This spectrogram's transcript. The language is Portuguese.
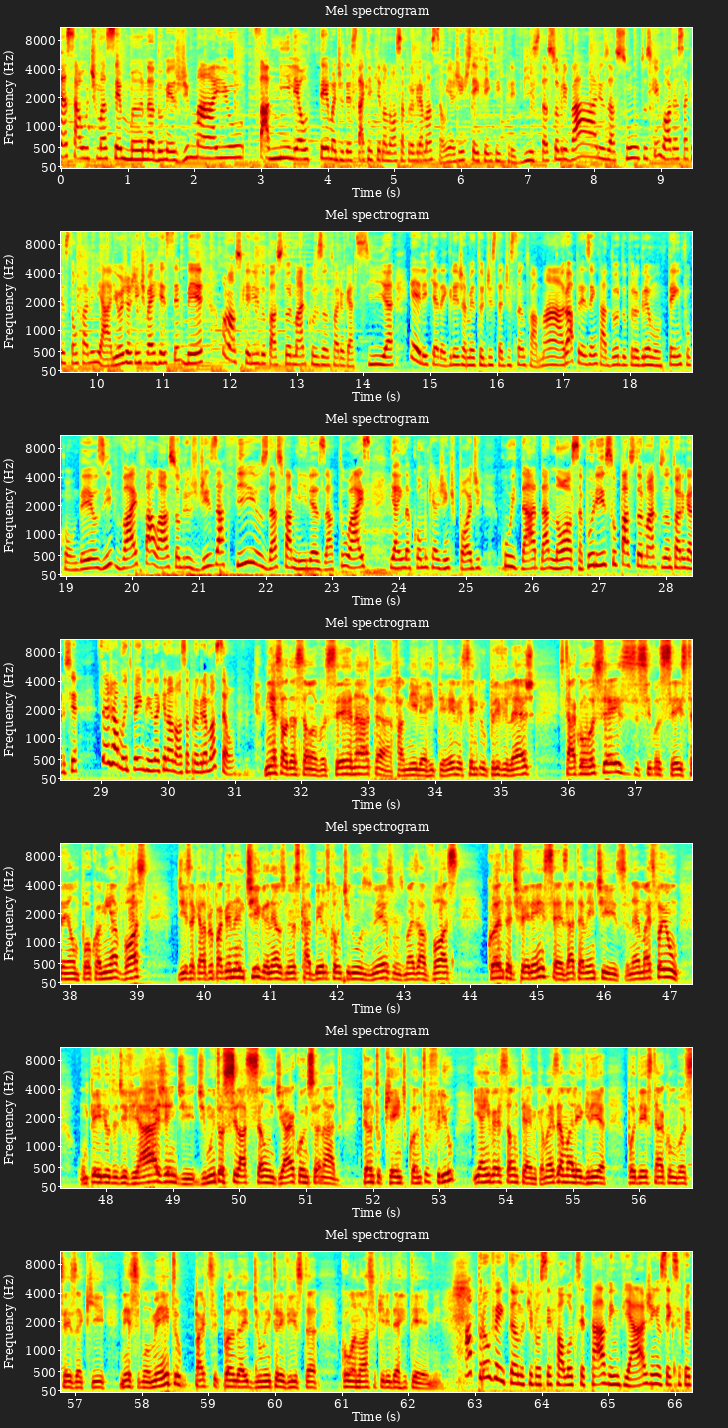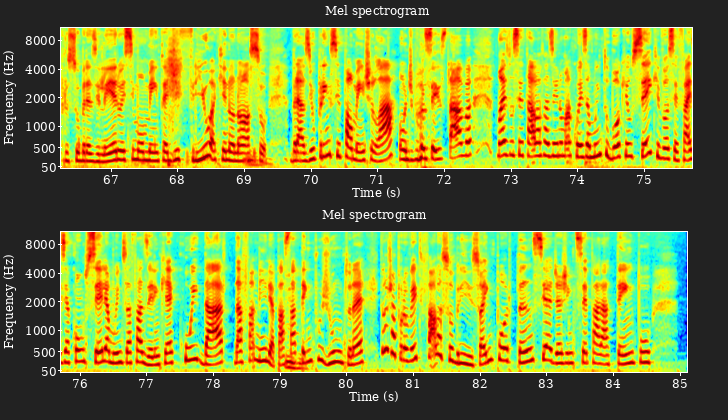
nessa última semana do mês de maio, família é o tema de destaque aqui na nossa programação. E a gente tem feito entrevistas sobre vários assuntos que envolvem essa questão familiar. E hoje a gente vai receber o nosso querido pastor Marcos Antônio Garcia, ele que é da Igreja Metodista de Santo Amaro, apresentador do programa Um Tempo com Deus, e vai falar sobre os desafios das famílias atuais e ainda como que a gente pode cuidar da nossa. Por isso, pastor Marcos Antônio Garcia Seja muito bem-vindo aqui na nossa programação. Minha saudação a você, Renata, a família RTM. É sempre um privilégio estar com vocês. Se você estranhar um pouco a minha voz, diz aquela propaganda antiga, né? Os meus cabelos continuam os mesmos, mas a voz, quanta diferença, é exatamente isso, né? Mas foi um, um período de viagem, de, de muita oscilação de ar-condicionado tanto quente quanto frio, e a inversão térmica. Mas é uma alegria poder estar com vocês aqui nesse momento, participando aí de uma entrevista com a nossa querida RTM. Aproveitando que você falou que você estava em viagem, eu sei que você foi para o sul brasileiro, esse momento é de frio aqui no nosso Brasil, principalmente lá onde você estava, mas você estava fazendo uma coisa muito boa que eu sei que você faz e aconselha muitos a fazerem, que é cuidar da família, passar uhum. tempo junto, né? Então já aproveita e fala sobre isso, a importância de a gente separar tempo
